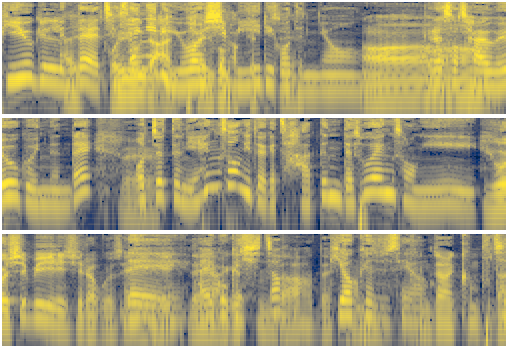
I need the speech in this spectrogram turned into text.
비유길리인데 아이, 제 생일이 안- 다 6월 이거 12일이거든요. 아. 그래서 잘 외우고 있는데 네. 어쨌든 이 행성이 되게 작은데 소행성이 6월 12일이시라고요, 네, 생일이. 알고 알겠습니다. 계시죠? 네, 기억해 좀 주세요. 굉장히 큰 부담이네요.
